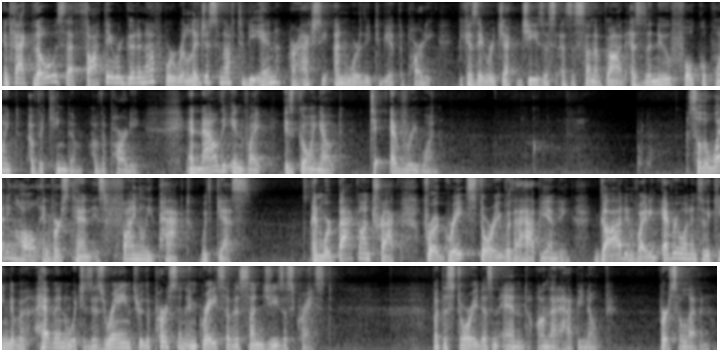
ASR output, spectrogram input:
In fact, those that thought they were good enough, were religious enough to be in, are actually unworthy to be at the party because they reject Jesus as the Son of God, as the new focal point of the kingdom, of the party. And now the invite is going out to everyone. So the wedding hall in verse 10 is finally packed with guests. And we're back on track for a great story with a happy ending. God inviting everyone into the kingdom of heaven, which is his reign through the person and grace of his son Jesus Christ. But the story doesn't end on that happy note. Verse 11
